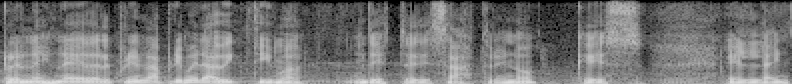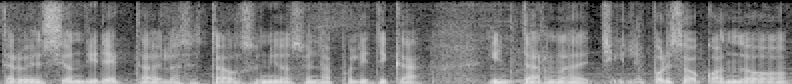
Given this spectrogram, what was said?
René Schneider, la primera víctima de este desastre, ¿no? que es la intervención directa de los Estados Unidos en la política interna de Chile. Por eso cuando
